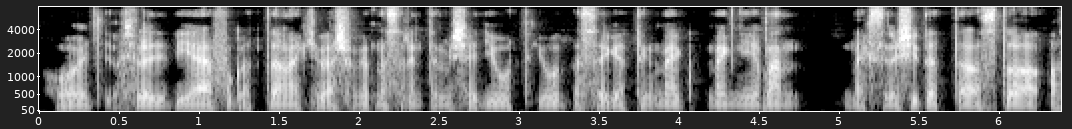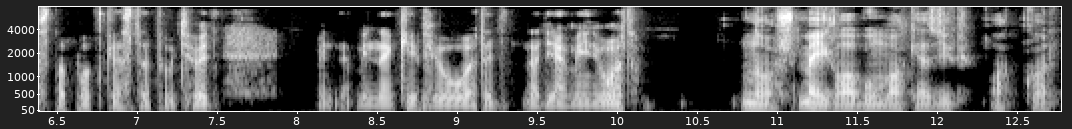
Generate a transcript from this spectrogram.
hogy Freddy elfogadta a meghívásokat, mert szerintem is egy jót, jót beszélgettünk, meg, meg nyilván megszínesítette azt a, azt a podcastet, úgyhogy minden, mindenképp jó volt, egy nagy élmény volt. Nos, melyik albummal kezdjük akkor?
